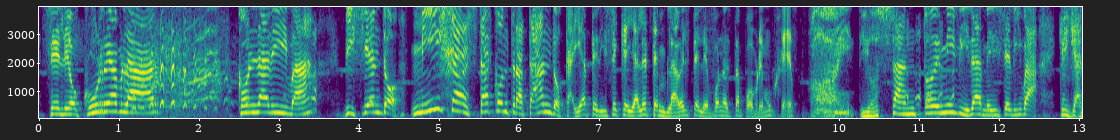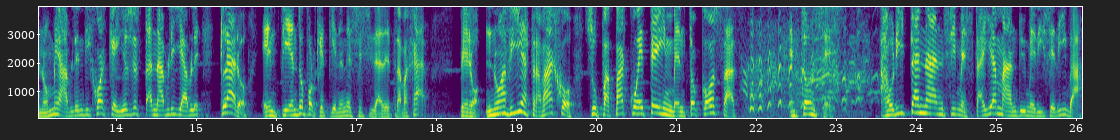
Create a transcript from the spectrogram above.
se le ocurre hablar con la diva diciendo, mi hija está contratando. Cállate, dice que ya le temblaba el teléfono a esta pobre mujer. Ay, Dios santo de mi vida. Me dice diva, que ya no me hablen. Dijo aquellos están hable y hable. Claro, entiendo porque tiene necesidad de trabajar. Pero no había trabajo. Su papá cohete inventó cosas. Entonces, ahorita Nancy me está llamando y me dice, Diva,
